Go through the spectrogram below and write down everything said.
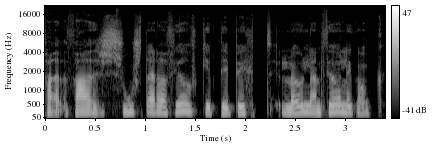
það, það sústærða þjóð geti byggt löglegan þjóðleikong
